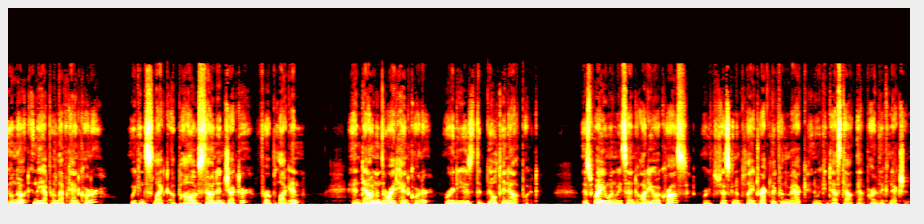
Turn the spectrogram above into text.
You'll note in the upper left-hand corner, we can select Apollo Sound Injector for a plugin. And down in the right-hand corner, we're going to use the built-in output. This way, when we send audio across, we're just going to play directly from the Mac and we can test out that part of the connection.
